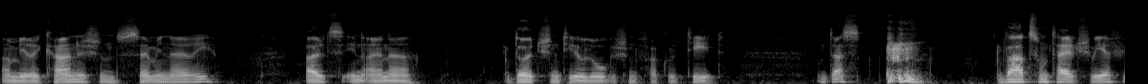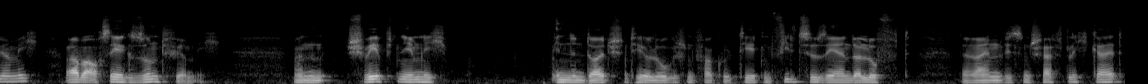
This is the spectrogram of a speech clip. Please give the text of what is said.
amerikanischen Seminary als in einer deutschen theologischen Fakultät. Und das war zum Teil schwer für mich, war aber auch sehr gesund für mich. Man schwebt nämlich in den deutschen theologischen Fakultäten viel zu sehr in der Luft der reinen Wissenschaftlichkeit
